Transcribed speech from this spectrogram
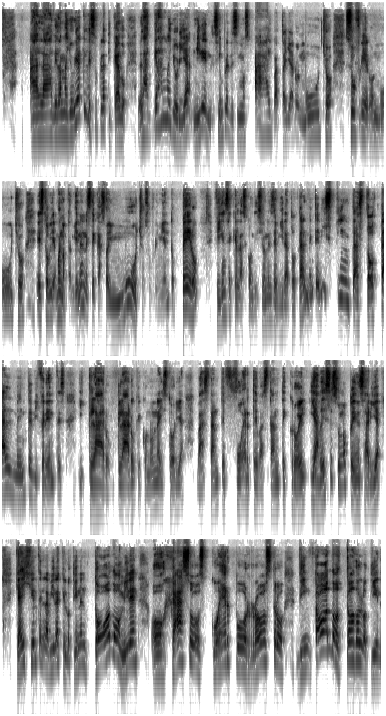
a la de la mayoría que les he platicado. La gran mayoría, miren, siempre decimos, ay, batallaron mucho, sufrieron mucho, esto bien, bueno, también en este caso hay mucho sufrimiento, pero fíjense que las condiciones de vida totalmente distintas, totalmente diferentes. Y claro, claro que con una historia bastante fuerte, bastante cruel, y a veces uno pensaría que hay gente en la vida que lo tienen todo, miren, ojazos, cuerpo, rostro, todo, todo lo tienen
